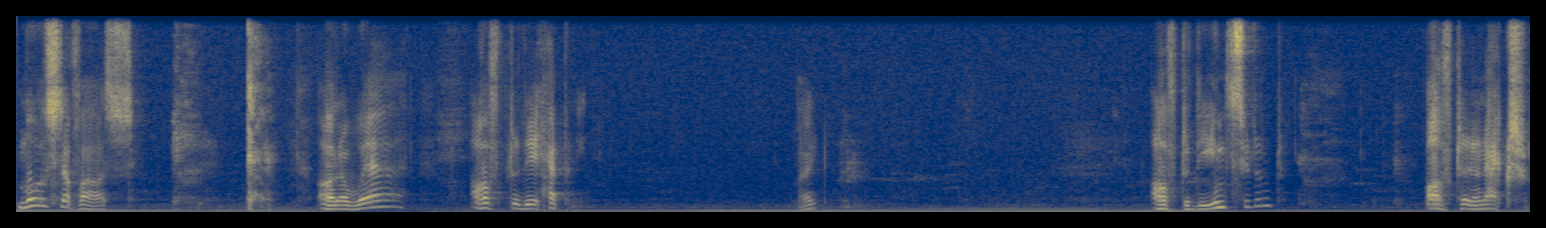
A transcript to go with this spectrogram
Most of us are aware after the happening. Right? After the incident, after an action.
